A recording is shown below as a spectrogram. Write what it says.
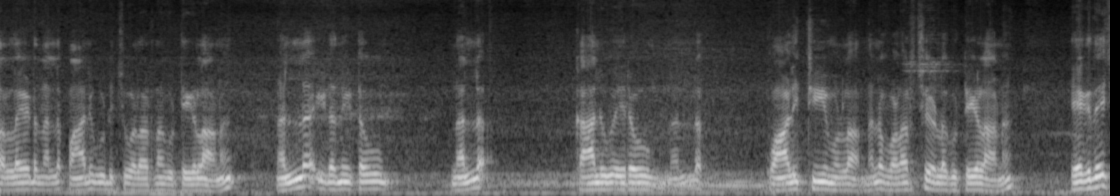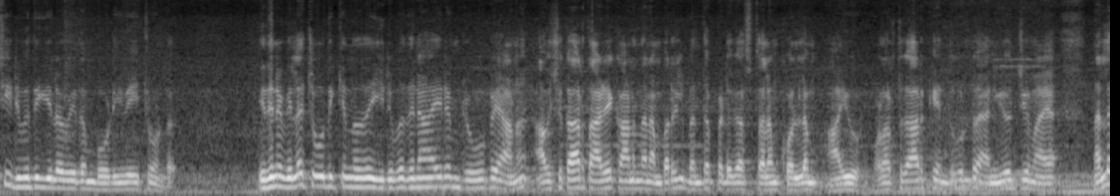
തള്ളയുടെ നല്ല പാൽ കുടിച്ചു വളർന്ന കുട്ടികളാണ്. നല്ല ഇടനീട്ടവും നല്ല കാലുയരവും നല്ല ക്വാളിറ്റിയുമുള്ള നല്ല വളർച്ചയുള്ള കുട്ടികളാണ്. ഏകദേശം ഇരുപത് കിലോ വീതം ബോഡി വെയ്റ്റും ഉണ്ട്. ഇതിന് വില ചോദിക്കുന്നത് ഇരുപതിനായിരം രൂപയാണ്. ആവശ്യക്കാർ താഴെ കാണുന്ന നമ്പറിൽ ബന്ധപ്പെടുക. സ്ഥലം കൊല്ലം ആയൂർ. വളർത്തുകാർക്ക് എന്തുകൊണ്ടും അനുയോജ്യമായ നല്ല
